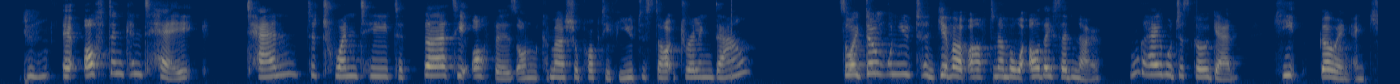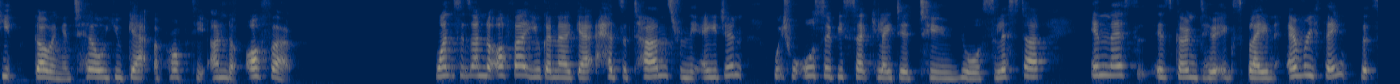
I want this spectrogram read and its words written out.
it often can take 10 to 20 to 30 offers on commercial property for you to start drilling down. So I don't want you to give up after number one. Oh, they said no. Okay, we'll just go again. Keep going and keep going until you get a property under offer. Once it's under offer, you're going to get heads of terms from the agent, which will also be circulated to your solicitor. In this is going to explain everything that's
